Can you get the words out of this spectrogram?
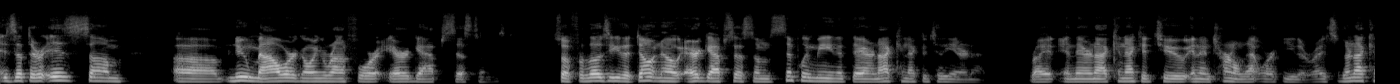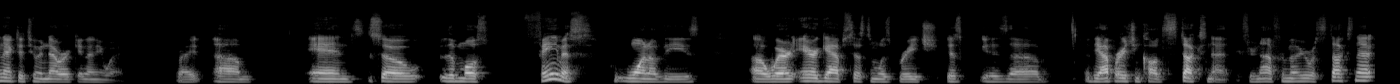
is that there is some uh, new malware going around for air gap systems. So for those of you that don't know, air gap systems simply mean that they are not connected to the internet, right? And they're not connected to an internal network either, right? So they're not connected to a network in any way, right? Um, and so the most famous one of these, uh, where an air gap system was breached, is is uh, the operation called Stuxnet. If you're not familiar with Stuxnet,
